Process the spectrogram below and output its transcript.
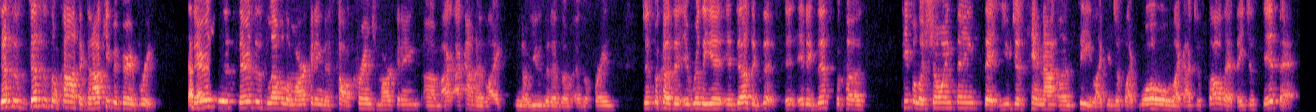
just as just as some context, and I'll keep it very brief. okay. There's this there's this level of marketing that's called cringe marketing. Um, I, I kind of like you know use it as a as a phrase just because it, it really it, it does exist. It, it exists because people are showing things that you just cannot unsee. Like you're just like, whoa, like I just saw that. They just did that.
